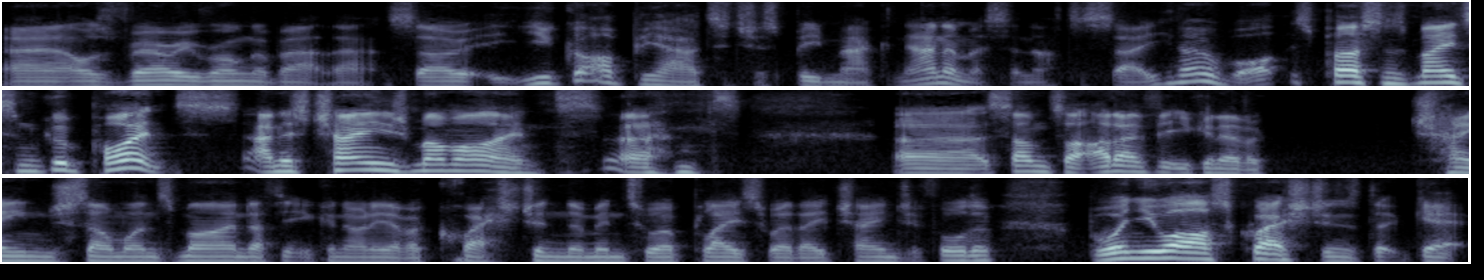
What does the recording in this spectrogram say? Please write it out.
And I was very wrong about that. So you've got to be able to just be magnanimous enough to say, you know what, this person's made some good points and has changed my mind. And uh, sometimes I don't think you can ever change someone's mind. I think you can only ever question them into a place where they change it for them. But when you ask questions that get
